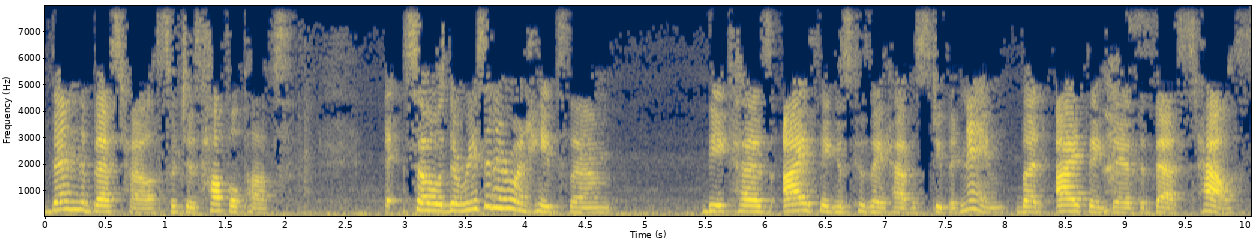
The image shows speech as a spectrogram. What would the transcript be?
then the best house, which is Hufflepuffs. So the reason everyone hates them, because I think it's because they have a stupid name, but I think they have the best house,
